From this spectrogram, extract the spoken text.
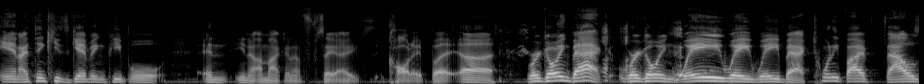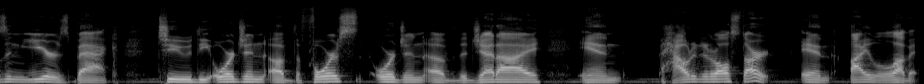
and I think he's giving people. And you know, I'm not gonna say I called it, but uh, we're going back. we're going way, way, way back, twenty five thousand years back to the origin of the Force, origin of the Jedi, and how did it all start? And I love it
